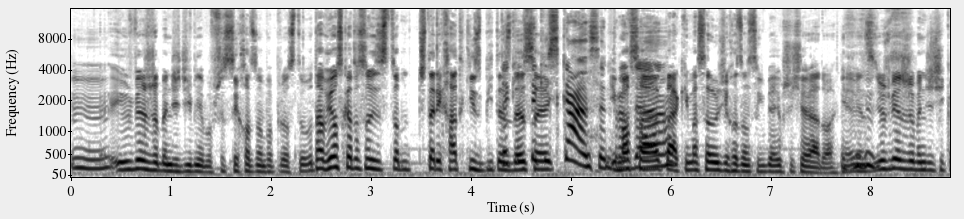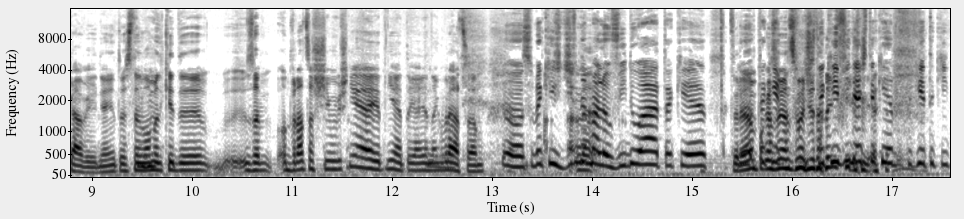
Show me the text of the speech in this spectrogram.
Mhm. Już wiesz, że będzie dziwnie, bo wszyscy chodzą po prostu. Ta wioska to są tam cztery chatki zbite Taki, z desek. taki skansen, I prawda? masa, tak, i masa ludzi chodzących w białych prześcieradłach, nie? Więc już wiesz, że będzie ciekawie, nie? I to jest ten moment, kiedy y, odwracasz się i mówisz, nie, nie, to ja jednak wracam. No, są jakieś dziwne Ale- malowidła, takie... Które nam pokazują, co będzie dalej takie widać, takie, takie, taki,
